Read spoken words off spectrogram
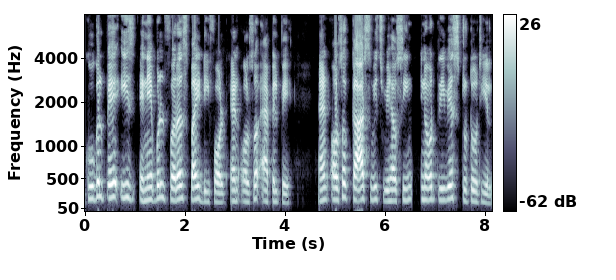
google pay is enabled for us by default and also apple pay and also cards which we have seen in our previous tutorial.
